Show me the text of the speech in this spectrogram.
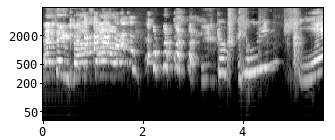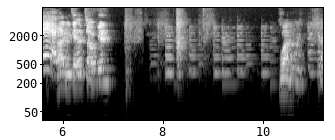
That thing bounced out. Go boing. Yeah. All I right, you get a token. One. One. Go.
